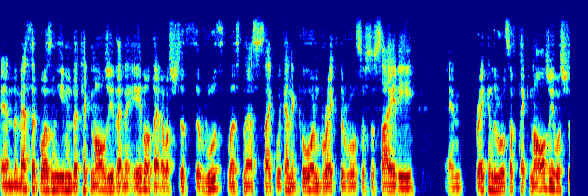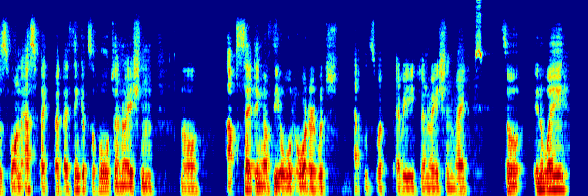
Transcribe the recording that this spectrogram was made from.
And the method wasn't even the technology that enabled that. It was just the ruthlessness. Like, we're going to go and break the rules of society. And breaking the rules of technology was just one aspect. But I think it's a whole generation, you know, upsetting of the old order, which happens with every generation, right? So, in a way,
